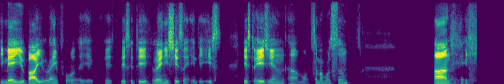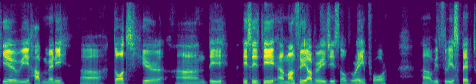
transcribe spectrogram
the Meiyu Baiu rainfall. It, it, this is the rainy season in the East East Asian summer monsoon. And here we have many dots here, and the this is the uh, monthly averages of rainfall uh, with respect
